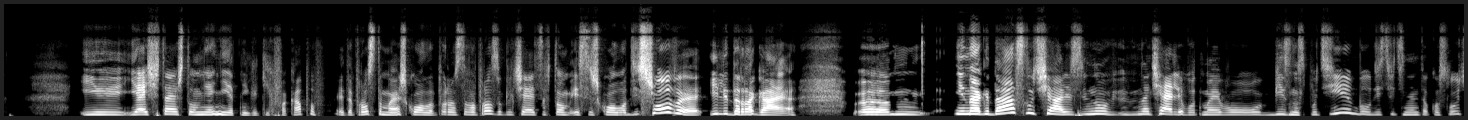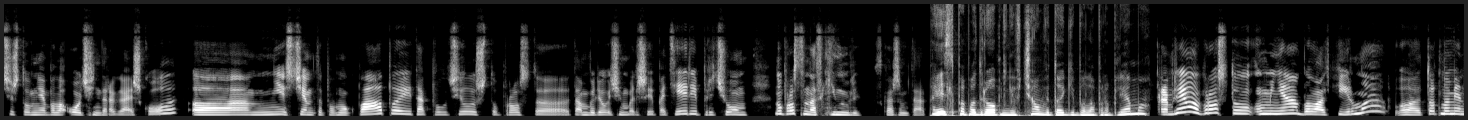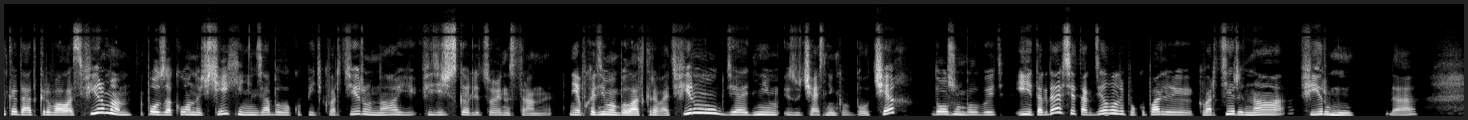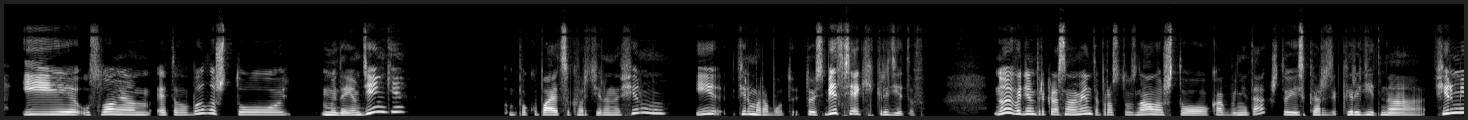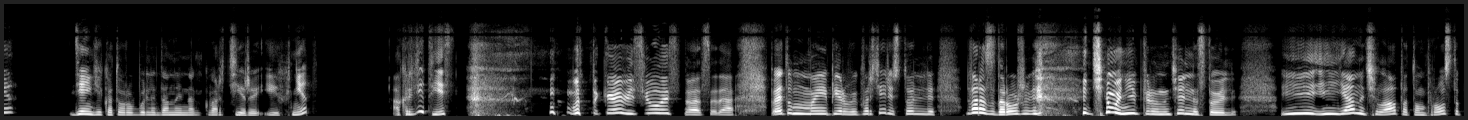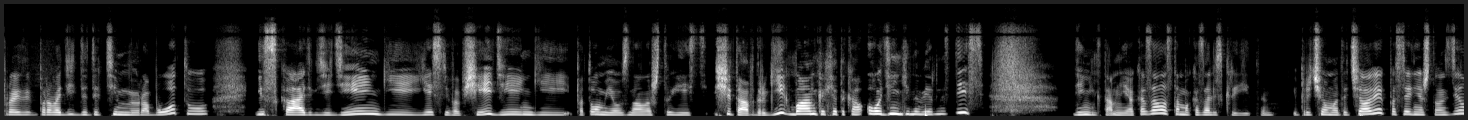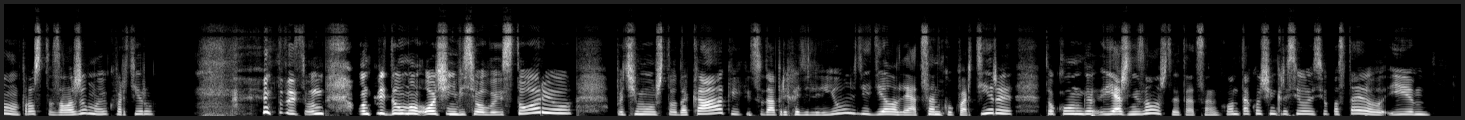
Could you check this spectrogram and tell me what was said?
И я считаю, что у меня нет никаких факапов. Это просто моя школа. Просто вопрос заключается в том, если школа дешевая или дорогая. Эм, иногда случались, ну, в начале вот моего бизнес-пути был действительно такой случай, что у меня была очень дорогая школа. А, мне с чем-то помог папа, и так получилось, что просто там были очень большие потери, причем, ну, просто нас кинули, скажем так. А если поподробнее, в чем в итоге была проблема? Проблема просто у меня была фирма. А, тот момент, когда открывалась фирма, по закону Чехии нельзя было купить квартиру на физическое лицо иностранное. Необходимо было открывать фирму, где одним из участников был чех, должен был быть. И тогда все так делали, покупали квартиры на фирму, да. И условием этого было, что мы даем деньги, покупается квартира на фирму, и фирма работает. То есть без всяких кредитов. Ну и в один прекрасный момент я просто узнала, что как бы не так, что есть кредит на фирме, деньги, которые были даны на квартиры, их нет, а кредит есть. Вот такая веселая ситуация, да. Поэтому мои первые квартиры стоили в два раза дороже, чем они первоначально стоили. И, и я начала потом просто проводить детективную работу, искать, где деньги, есть ли вообще деньги. Потом я узнала, что есть счета в других банках. Я такая, о, деньги, наверное, здесь денег там не оказалось, там оказались кредиты. И причем этот человек, последнее, что он сделал, он просто заложил мою квартиру. То есть он, он придумал очень веселую историю, почему, что да как, и сюда приходили люди, делали оценку квартиры, только он, я же не знала, что это оценка, он так очень красиво все поставил, и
